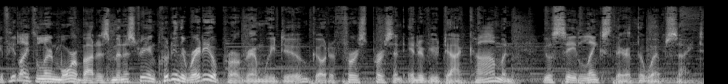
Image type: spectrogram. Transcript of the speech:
If you'd like to learn more about his ministry, including the radio program we do, go to firstpersoninterview.com and you'll see links there at the website,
